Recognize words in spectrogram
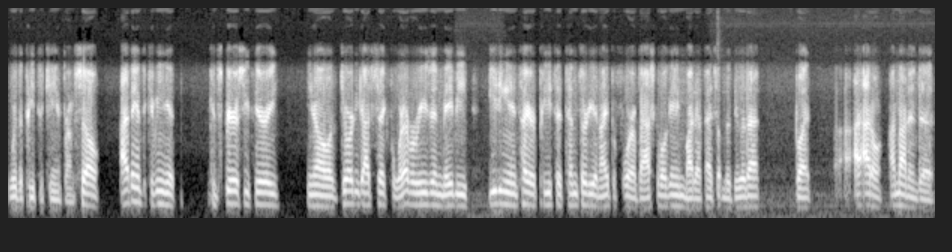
where the pizza came from. So I think it's a convenient conspiracy theory. You know, if Jordan got sick for whatever reason, maybe eating an entire pizza at 10:30 at night before a basketball game might have had something to do with that. But I, I don't. I'm not into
